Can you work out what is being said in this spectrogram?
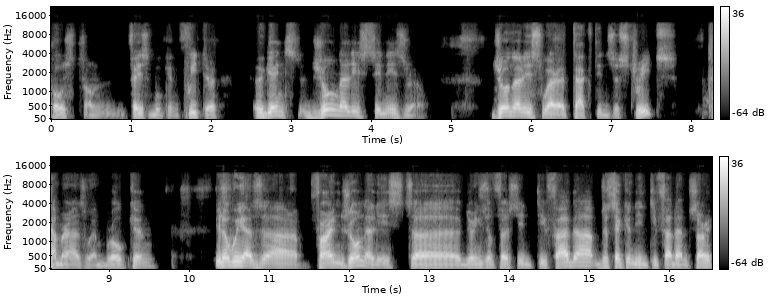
posts on Facebook and Twitter against journalists in Israel. Journalists were attacked in the streets, cameras were broken. You know, we as uh, foreign journalists uh, during the first intifada, the second intifada, I'm sorry,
